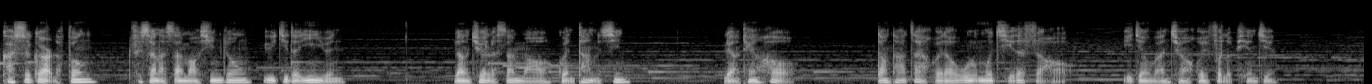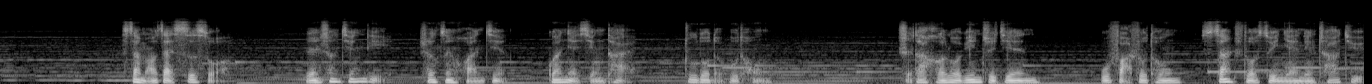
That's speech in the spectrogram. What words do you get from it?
喀什噶尔的风。吹散了三毛心中郁积的阴云，冷却了三毛滚烫的心。两天后，当他再回到乌鲁木齐的时候，已经完全恢复了平静。三毛在思索，人生经历、生存环境、观念形态诸多的不同，使他和洛宾之间无法疏通三十多岁年龄差距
